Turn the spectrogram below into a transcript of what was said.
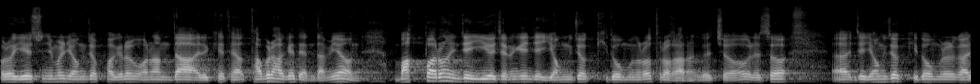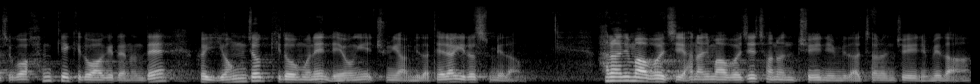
그리고 예수님을 영접하기를 원한다. 이렇게 답을 하게 된다면 막바로 이제 이어지는 게 이제 영적 기도문으로 들어가는 거죠. 그래서 아, 이제 영적 기도문을 가지고 함께 기도하게 되는데 그 영적 기도문의 내용이 중요합니다. 대략 이렇습니다. 하나님 아버지, 하나님 아버지, 저는 죄인입니다. 저는 죄인입니다.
